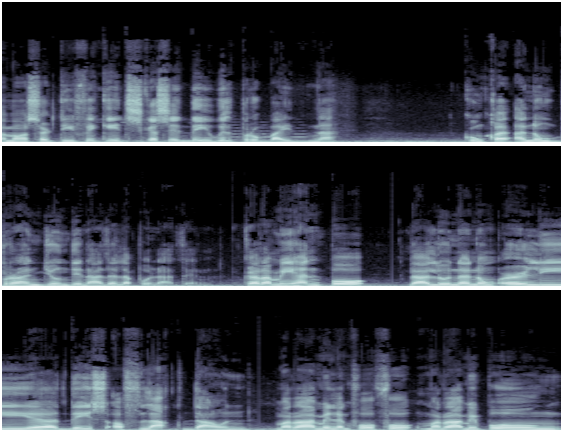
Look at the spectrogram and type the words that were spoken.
ang mga certificates kasi they will provide na kung ka- anong brand yung dinadala po natin. Karamihan po lalo na nung early uh, days of lockdown, marami nagfo marami pong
